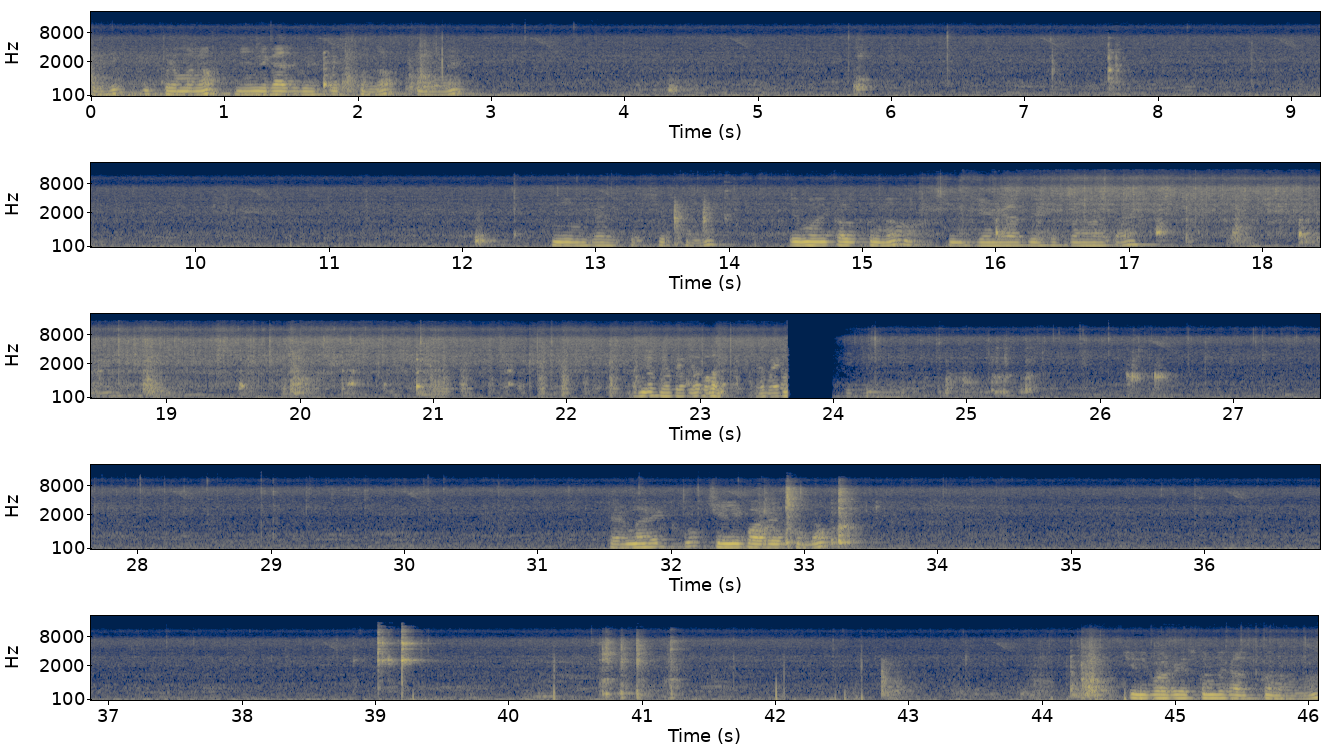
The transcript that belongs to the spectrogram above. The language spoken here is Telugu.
ఇది ఇప్పుడు మనం నిండుగా వేసి తీసుకుందాం అలానే నిండుగాలి వేసి చేసుకుందాం ఇది మనం కలుపుకుందాం నిండుగాలి వేసేసుకున్న తర్వాత టర్మరిక్ చిల్లీ చిల్లి పౌడర్ వేసుకుంటే కలుపుకున్నాము.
